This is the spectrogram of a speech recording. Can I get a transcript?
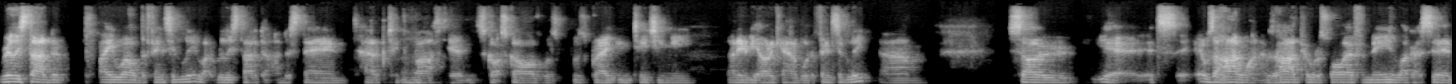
really started to play well defensively. Like really started to understand how to protect Mhm. the basket. And Scott Skiles was was great in teaching me I need to be held accountable defensively. Um, so yeah, it's it was a hard one. It was a hard pill to swallow for me. Like I said,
